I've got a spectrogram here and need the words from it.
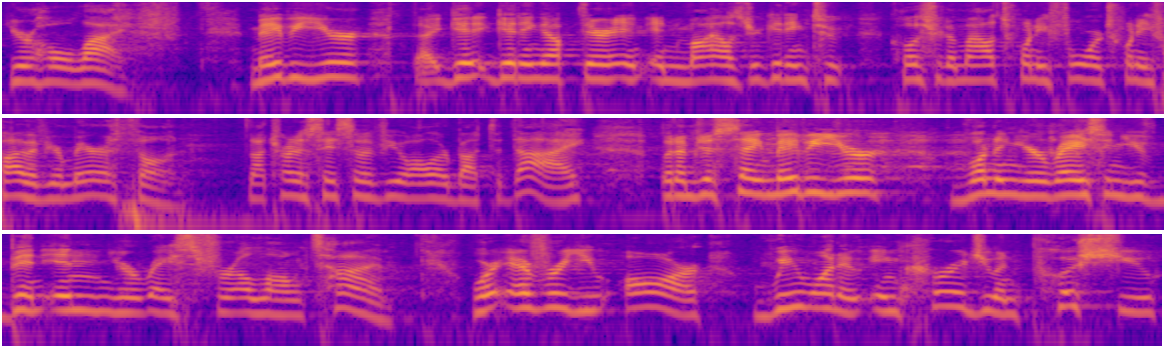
your whole life. Maybe you're uh, get, getting up there in, in miles, you're getting to closer to mile 24 or 25 of your marathon. Not trying to say some of you all are about to die, but I'm just saying maybe you're running your race and you've been in your race for a long time. Wherever you are, we want to encourage you and push you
